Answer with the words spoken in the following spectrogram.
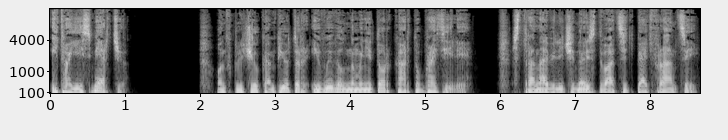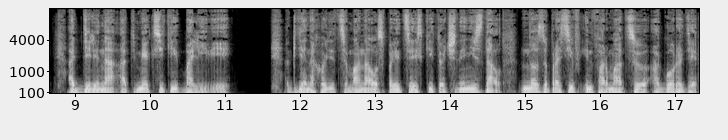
и твоей смертью?» Он включил компьютер и вывел на монитор карту Бразилии. Страна величиной с 25 Франций, отделена от Мексики Боливией. Где находится Манаус, полицейский точно не знал, но, запросив информацию о городе,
